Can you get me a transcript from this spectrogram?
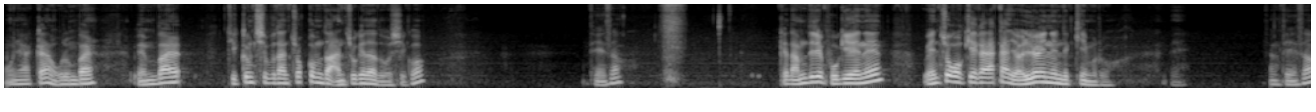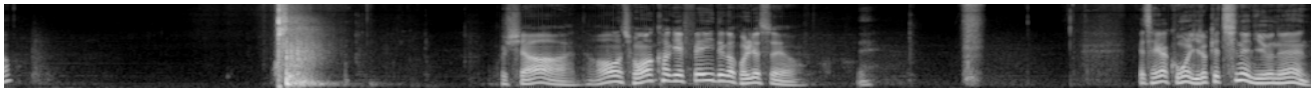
공을 약간 오른발, 왼발 뒤꿈치보단 조금 더 안쪽에다 놓으시고 상태에서 그러니까 남들이 보기에는 왼쪽 어깨가 약간 열려 있는 느낌으로 네. 이 상태에서 굿샷. 어 정확하게 페이드가 걸렸어요. 제가 공을 이렇게 치는 이유는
